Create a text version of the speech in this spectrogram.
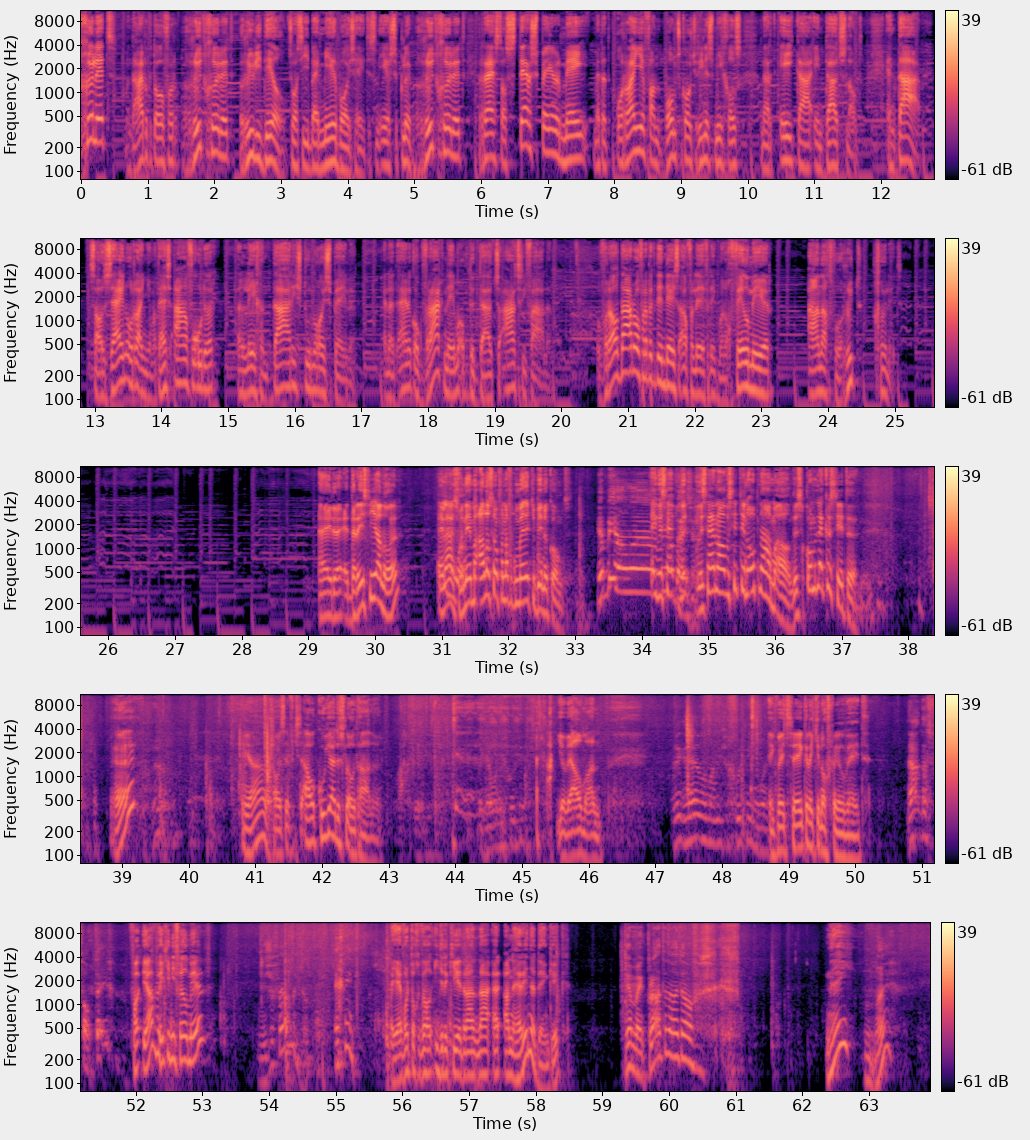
Gullit, want daar heb ik het over, Ruud Gullit, Rudy Deel, zoals hij bij Meerboys heet, is zijn eerste club. Ruud Gullit reist als sterspeler mee met het oranje van bondscoach Rinus Michels naar het EK in Duitsland. En daar zal zijn oranje, want hij is aanvoerder, een legendarisch toernooi spelen. En uiteindelijk ook wraak nemen op de Duitse aardsrivalen. Vooral daarover heb ik het in deze aflevering, maar nog veel meer. Aandacht voor Ruud Gullit. Hé, hey, daar is hij al hoor. Luister, we nemen alles op vanaf het moment dat je binnenkomt. Ja, ben je al, eh, Hey, we, zijn, al we, we zijn al, we zitten in de opname al, dus kom lekker zitten. Hè? Ja, dan gaan we eens eventjes oude koeien uit de sloot halen. Jawel, man. Ben ik helemaal niet zo goed in, jongen. Ik weet zeker dat je nog veel weet. Nou, dat valt tegen. Ja, weet je niet veel meer? Niet zoveel meer. Echt niet. Maar jij wordt toch wel iedere keer eraan na- aan herinnerd, denk ik? Ja, maar ik praat er nooit over. Nee? Nee?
